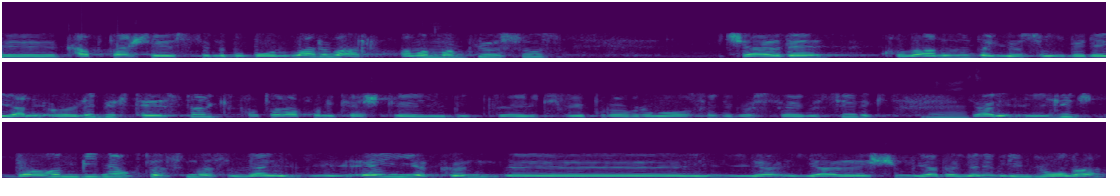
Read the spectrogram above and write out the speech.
e, kaptaş tesislerinde bu borular var ama hmm. bakıyorsunuz içeride kulağınızı da yiyorsunuz böyle yani öyle bir tesisler ki fotoğrafını keşke bir TV programı olsaydı gösterebilseydik. Evet. Yani ilginç dağın bir noktasındasınız. Yani en yakın e, yerleşim ya da ne bileyim yola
